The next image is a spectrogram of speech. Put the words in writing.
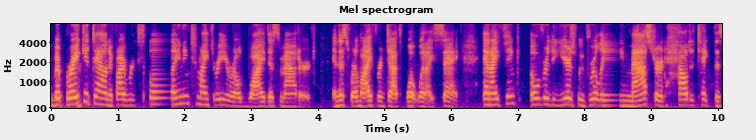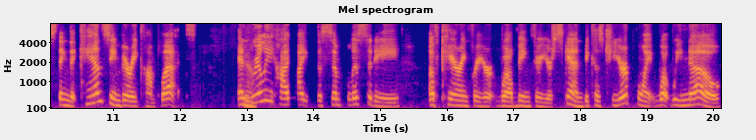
but break it down. If I were explaining to my three year old why this mattered and this were life or death, what would I say? And I think over the years, we've really mastered how to take this thing that can seem very complex and Yeah. really highlight the simplicity of caring for your well-being through your skin because to your point what we know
